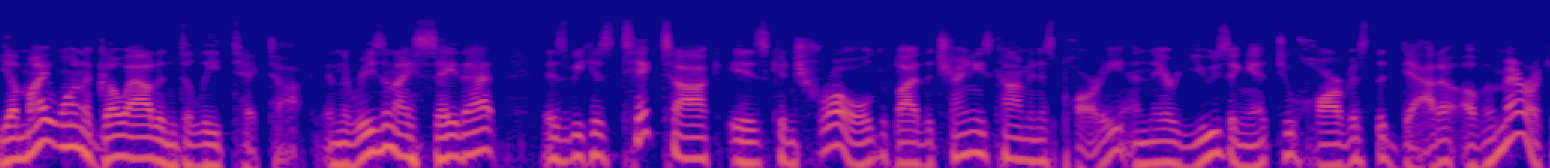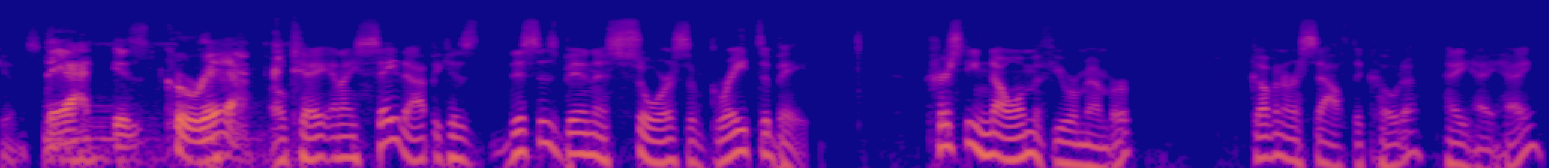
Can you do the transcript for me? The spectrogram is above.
you might want to go out and delete TikTok. And the reason I say that is because TikTok is controlled by the Chinese Communist Party and they're using it to harvest the data of Americans. That is correct. Okay, and I say that because this has been a source of great debate. Kristi Noem, if you remember, governor of South Dakota, hey, hey, hey,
